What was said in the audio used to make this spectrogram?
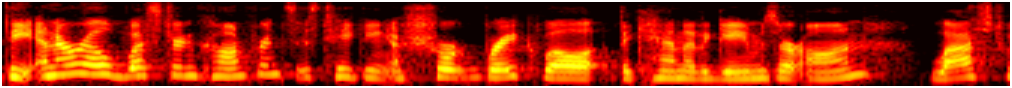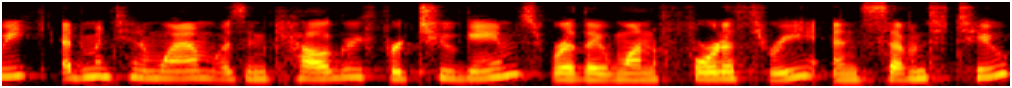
The NRL Western Conference is taking a short break while the Canada Games are on. Last week, Edmonton WAM was in Calgary for two games where they won 4 to 3 and 7 to 2,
